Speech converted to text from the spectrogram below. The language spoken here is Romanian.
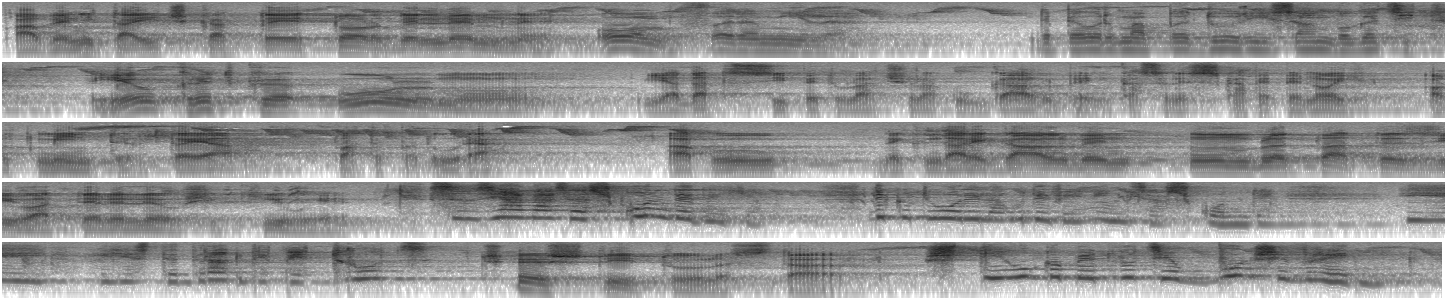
A venit aici ca tăietor de lemne. Om fără milă. De pe urma pădurii s-a îmbogățit. Eu cred că ulmul i-a dat sipetul acela cu galbeni ca să ne scape pe noi. Altminte îl tăia toată pădurea. Acum, de când are galbeni, umblă toată ziua teleleu și chiuie. Sânziana se ascunde de el. De câte ori îl aude venind, se ascunde. Ei îi este drag de Petruț. Ce știi tu, lăstar? Știu că Petruț e bun și vrednic.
